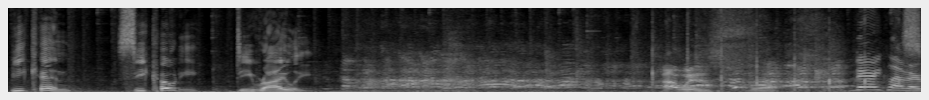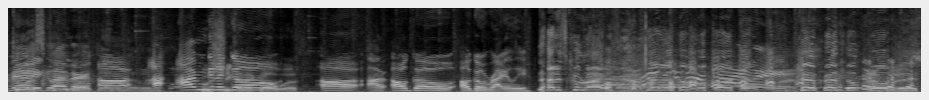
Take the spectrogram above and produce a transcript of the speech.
B. Ken, C. Cody, D. Riley. That was. Very clever. Very Skalicky, clever. well done uh, on that one. I, I'm gonna she go. gonna go with? Uh, I, I'll go. I'll go Riley. That is correct. Give her the point. Give her the point.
